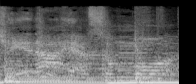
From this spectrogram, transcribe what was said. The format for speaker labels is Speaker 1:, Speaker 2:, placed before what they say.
Speaker 1: Can I have some more?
